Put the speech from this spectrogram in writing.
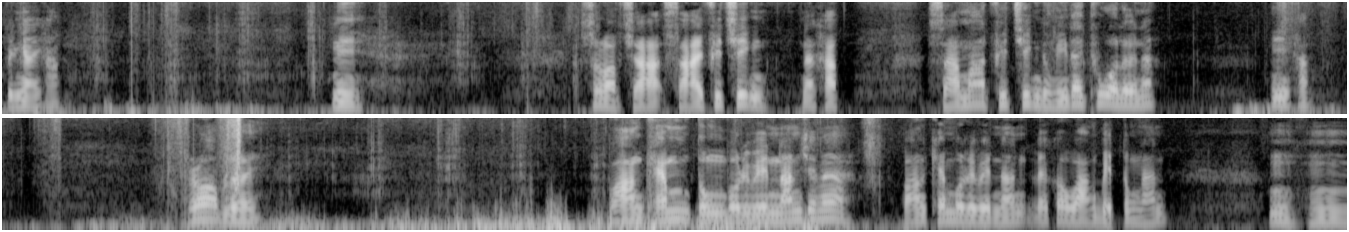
เป็นไงครับ นี่สำหรับาสายฟิชชิงนะครับ สามารถฟิชชิงตรงนี้ได้ทั่วเลยนะ นี่ครับ รอบเลย วางแคมป์ตรงบริเวณนั้นใช่ไหมวางแคมป์บริเวณนั้น แล้วก็วางเบ็ดตรงนั้น อืมหืม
